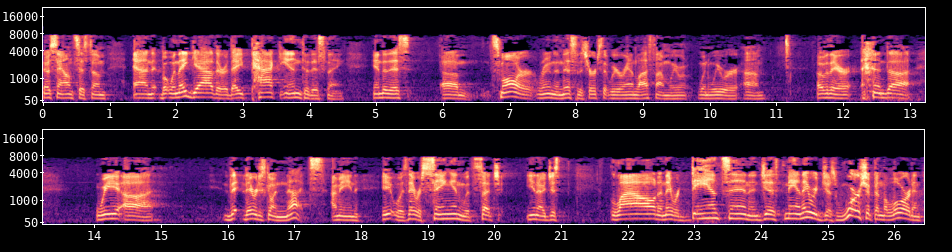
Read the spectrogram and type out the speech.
no sound system. And, but when they gather, they pack into this thing, into this, um, smaller room than this, the church that we were in last time we were, when we were, um, over there. And, uh, we, uh, they, they were just going nuts. I mean, it was, they were singing with such you know, just loud and they were dancing and just, man, they were just worshiping the Lord and,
